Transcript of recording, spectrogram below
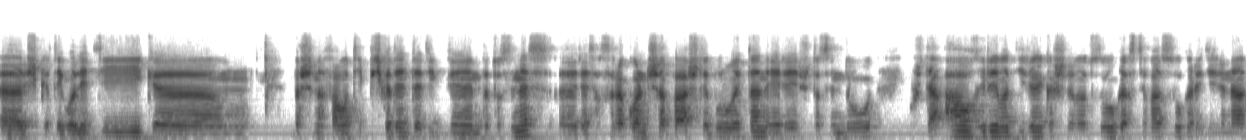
piskat egualetik, basen afagotik piskat dentatik datozenez, eta ezarzarakoan txapa haste buruetan ere sustatzen du, usta aurre bat dira ikasle batzu, gazte batzu, gari direna,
